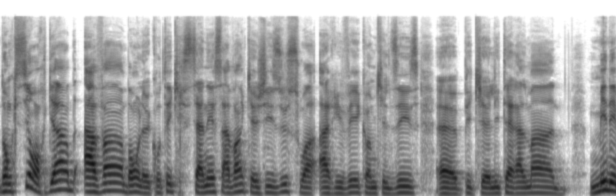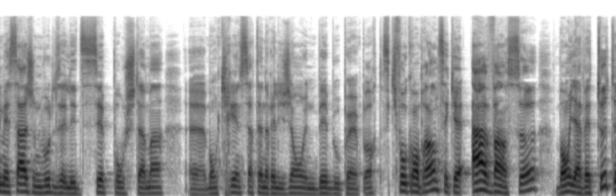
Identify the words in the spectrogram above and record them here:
Donc, si on regarde avant, bon, le côté christianiste, avant que Jésus soit arrivé, comme qu'ils disent, euh, puis que littéralement mis des messages au niveau des disciples pour justement, euh, bon, créer une certaine religion, une Bible ou peu importe. Ce qu'il faut comprendre, c'est qu'avant ça, bon, il y avait toutes,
